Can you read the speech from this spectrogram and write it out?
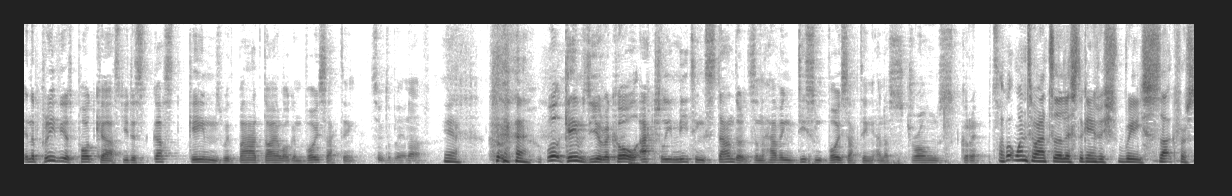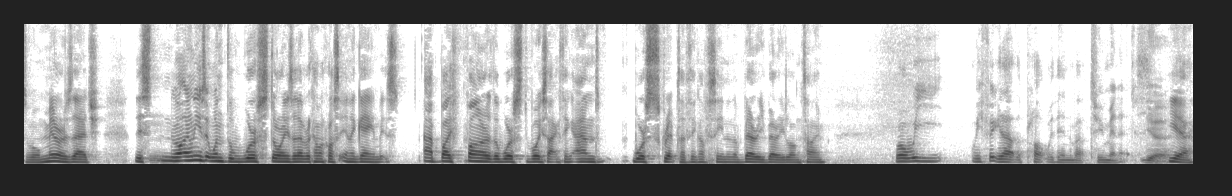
in the previous podcast, you discussed games with bad dialogue and voice acting, suitably enough. Yeah. What games do you recall actually meeting standards and having decent voice acting and a strong script? I've got one to add to the list of games which really suck. First of all, Mirror's Edge. This Mm. not only is it one of the worst stories I've ever come across in a game, it's uh, by far the worst voice acting and worst script I think I've seen in a very very long time. Well, we we figured out the plot within about two minutes. Yeah. Yeah,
